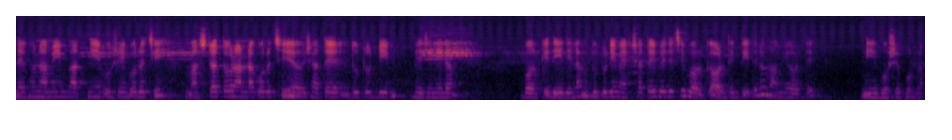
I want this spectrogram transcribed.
দেখুন, আমি ভাত নিয়ে বসে পড়েছি। মাছটা তো রান্না করেছি, ওই সাথে দুটো ডিম ভেজে নিলাম। বরকে দিয়ে দিলাম। দুটো ডিম একসাথে ভেজেছি, বরকে অর্ধেক দিয়ে দিলাম, আমি অর্ধেক নিয়ে বসে পড়লাম।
